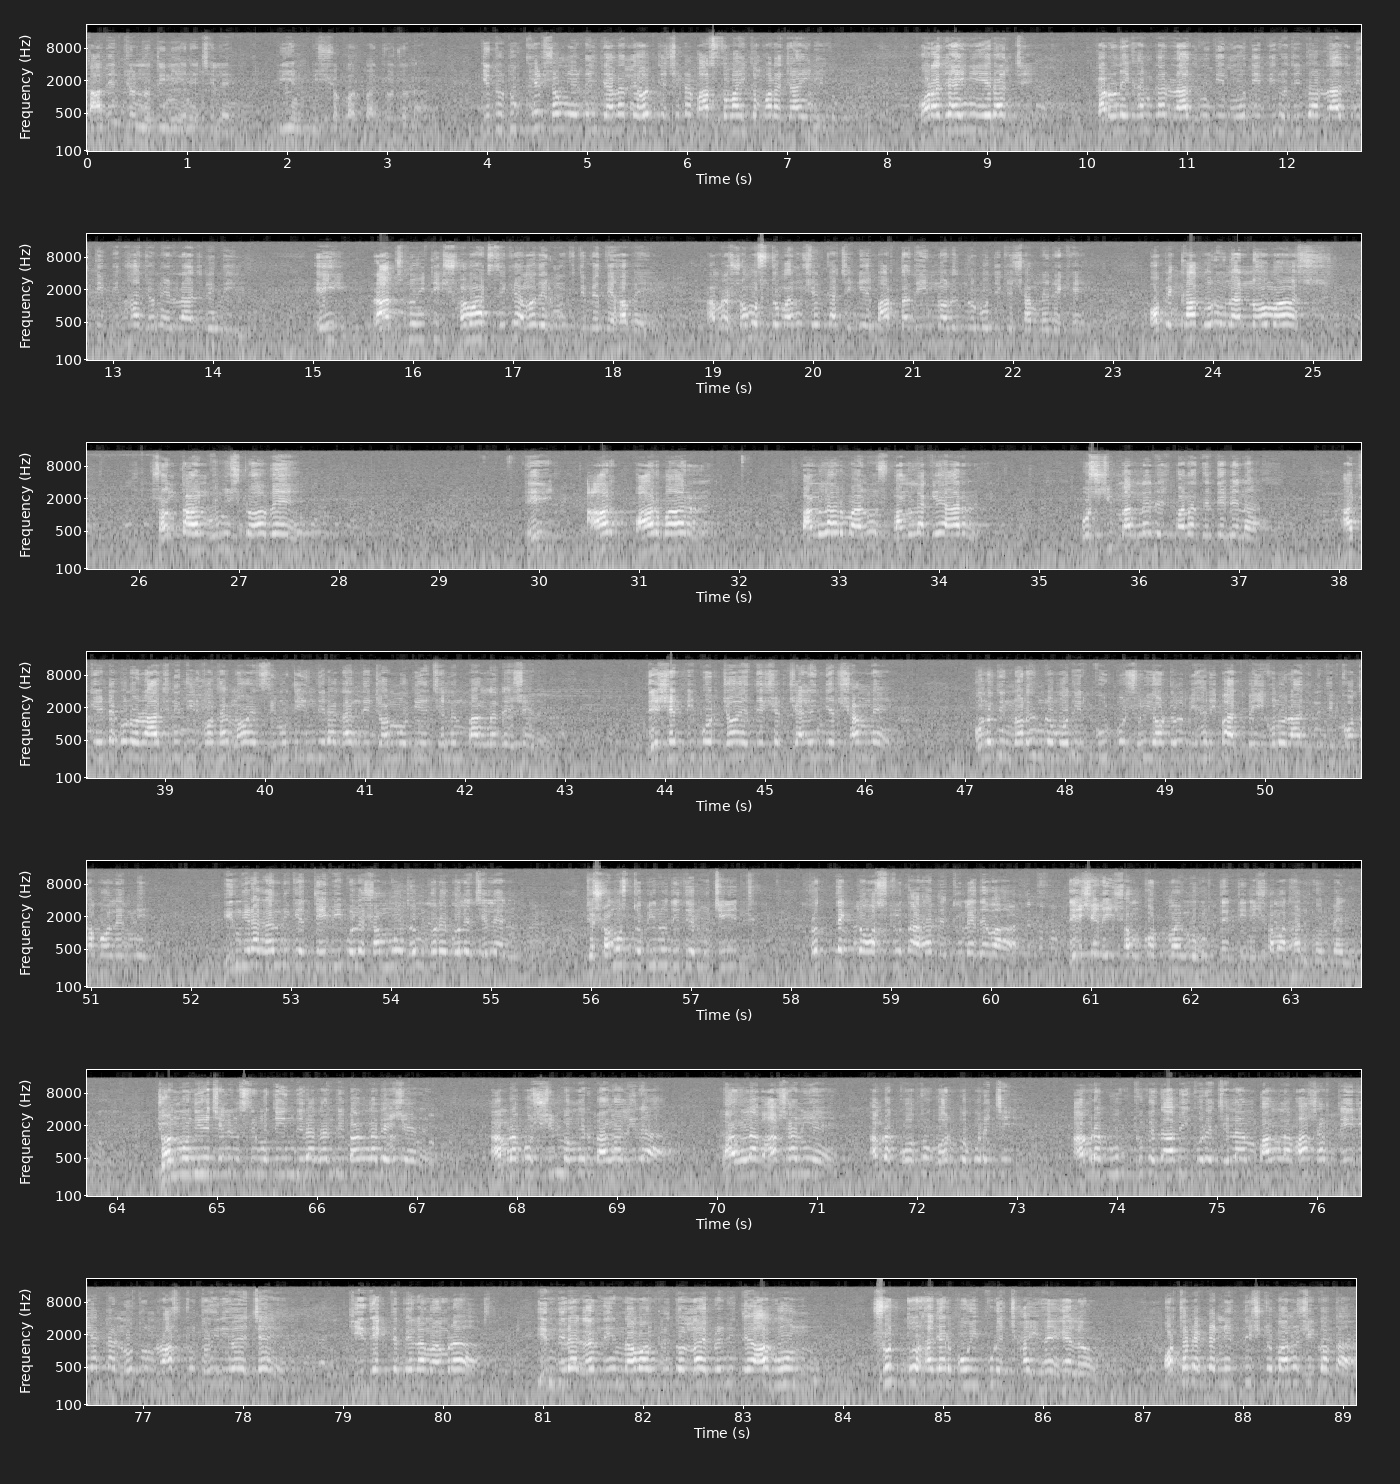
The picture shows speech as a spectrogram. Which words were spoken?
তাদের জন্য তিনি এনেছিলেন পিএম বিশ্বকর্মা যোজনা। কিন্তু দুঃখের সঙ্গে এটাই জানাতে হচ্ছে, সেটা বাস্তবায়িত করা যায়নি। করা যায়নি এ রাজ্যে। কারণ এখানকার রাজনীতি মোদী বিরোধিতার রাজনীতি বিভাজনের রাজনীতি। এই রাজনৈতিক সমাজ থেকে আমাদের মুক্তি পেতে হবে। আমরা সমস্ত মানুষের কাছে গিয়ে বার্তা দিই নরেন্দ্র মোদীকে সামনে রেখে। অপেক্ষা করুন আর ন মাস সন্তান ভূমিষ্ঠ হবে। এই আর বারবার বাংলার মানুষ বাংলাকে আর পশ্চিম বাংলাদেশ বানাতে দেবে না। আজকে এটা কোনো রাজনীতির কথা নয়। শ্রীমতী ইন্দিরা গান্ধী জন্ম দিয়েছিলেন বাংলাদেশের। দেশের বিপর্যয়, দেশের চ্যালেঞ্জের সামনে। কোনোদিন নরেন্দ্র মোদীর পূর্বসূরি অটল বিহারী বাজপেয়ী কোনো রাজনীতির কথা বলেননি। ইন্দিরা গান্ধীকে দেবী বলে সম্বোধন করে বলেছিলেন যে সমস্ত বিরোধীদের উচিত প্রত্যেকটা অস্ত্র তার হাতে তুলে দেওয়া। দেশের এই সংকটময় মুহূর্তে তিনি সমাধান করবেন। জন্ম দিয়েছিলেন শ্রীমতী ইন্দিরা গান্ধী বাংলাদেশের আমরা পশ্চিমবঙ্গের বাঙালিরা, বাংলা ভাষা নিয়ে আমরা কত গর্ব করেছি। আমরা বুক ঠুকে দাবি করেছিলাম, বাংলা ভাষার তেজে একটা নতুন রাষ্ট্র তৈরি হয়েছে। কি দেখতে পেলাম আমরা? ইন্দিরা গান্ধীর নামাঙ্কিত লাইব্রেরিতে আগুন। সত্তর হাজার বই পুড়ে ছাই হয়ে গেল। অর্থাৎ একটা নির্দিষ্ট মানসিকতা।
